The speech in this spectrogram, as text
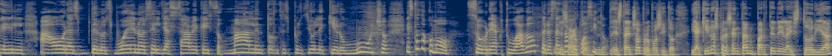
él ahora es de los buenos, él ya sabe que hizo mal, entonces pues yo le quiero mucho. Es todo como sobreactuado, pero está hecho a propósito. Está hecho a propósito. Y aquí nos presentan parte de la historia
